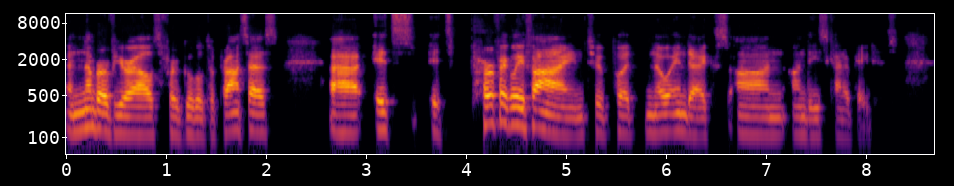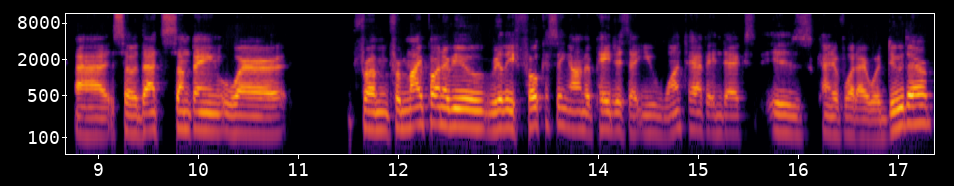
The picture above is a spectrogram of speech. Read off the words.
a number of URLs for Google to process? Uh, it's it's perfectly fine to put no index on on these kind of pages. Uh, so that's something where from from my point of view, really focusing on the pages that you want to have indexed is kind of what I would do there.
